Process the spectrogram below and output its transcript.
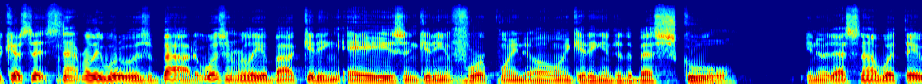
because that's not really what it was about. It wasn't really about getting A's and getting a 4.0 and getting into the best school. You know, that's not what they,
